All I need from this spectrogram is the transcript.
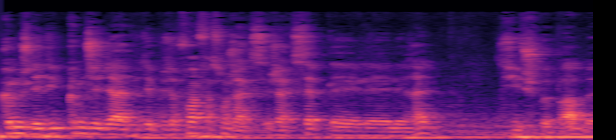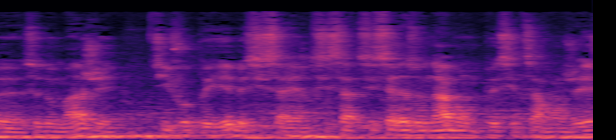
Comme je l'ai dit, comme j'ai déjà répété plusieurs fois, de toute façon, j'accepte, j'accepte les, les- les règles. Si je peux pas, ben, c'est dommage. Et s'il faut payer, ben, si, ça, si, ça, si c'est raisonnable, on peut essayer de s'arranger.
